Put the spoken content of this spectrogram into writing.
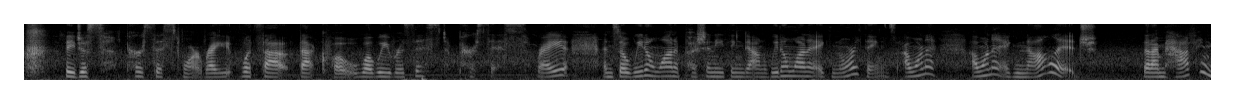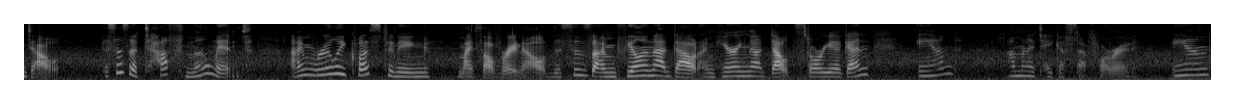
they just persist more, right? What's that that quote? What we resist persists, right? And so we don't want to push anything down. We don't want to ignore things. I want to I want to acknowledge that I'm having doubt. This is a tough moment. I'm really questioning myself right now. This is I'm feeling that doubt. I'm hearing that doubt story again and I'm going to take a step forward. And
